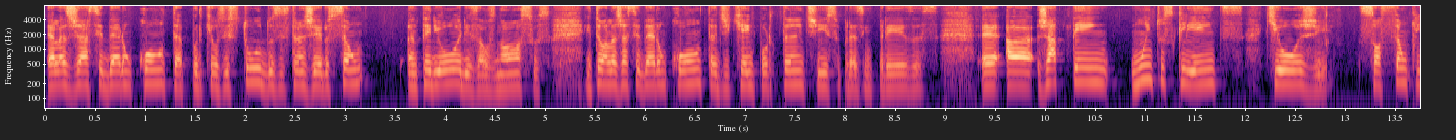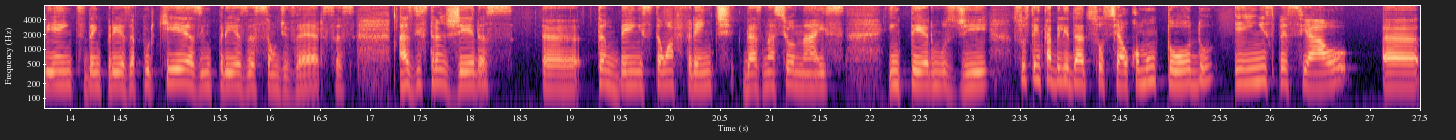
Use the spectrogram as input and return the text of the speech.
Elas já se deram conta porque os estudos estrangeiros são anteriores aos nossos, então elas já se deram conta de que é importante isso para as empresas. É, já tem muitos clientes que hoje só são clientes da empresa porque as empresas são diversas. As estrangeiras Uh, também estão à frente das nacionais em termos de sustentabilidade social como um todo e, em especial, uh,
